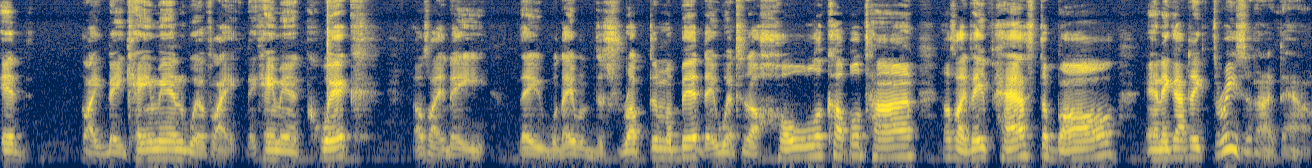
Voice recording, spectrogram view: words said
it, like they came in with like they came in quick. I was like they they were they would disrupt them a bit. They went to the hole a couple times. I was like they passed the ball and they got their threes to down.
